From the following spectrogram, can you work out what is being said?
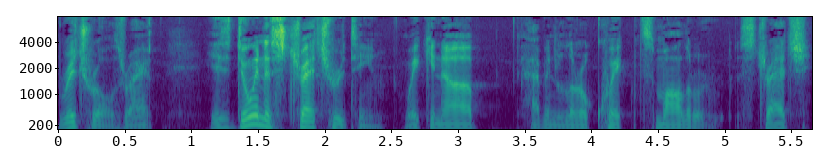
rituals, right, is doing a stretch routine. Waking up, having a little quick, small little stretch,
